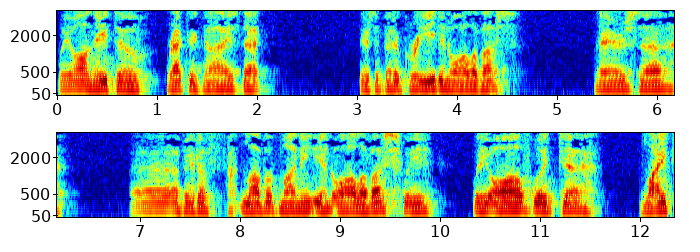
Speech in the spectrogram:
we all need to recognize that there's a bit of greed in all of us. There's uh, a bit of love of money in all of us. We we all would uh, like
